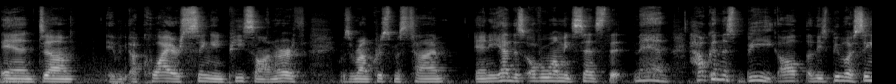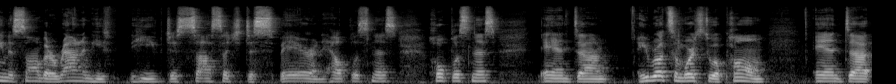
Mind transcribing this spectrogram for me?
and um, a choir singing "Peace on Earth." It was around Christmas time, and he had this overwhelming sense that man how can this be? All these people are singing this song but around him he he just saw such despair and helplessness hopelessness and um, he wrote some words to a poem and uh,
